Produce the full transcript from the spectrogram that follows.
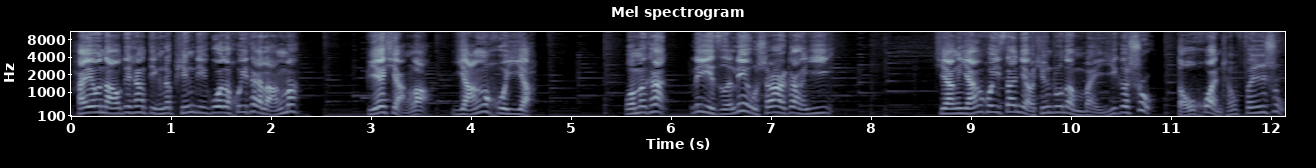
还有脑袋上顶着平底锅的灰太狼吗？别想了，杨辉呀！我们看例子六十二杠一，将杨辉三角形中的每一个数都换成分数，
